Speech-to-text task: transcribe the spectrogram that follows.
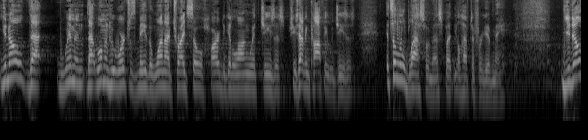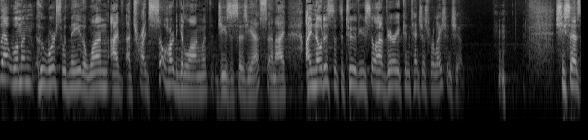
You know that women, that woman who works with me, the one I've tried so hard to get along with, Jesus? She's having coffee with Jesus. It's a little blasphemous, but you'll have to forgive me. You know that woman who works with me, the one I've, I've tried so hard to get along with? Jesus says yes. And I, I notice that the two of you still have very contentious relationship. she says,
